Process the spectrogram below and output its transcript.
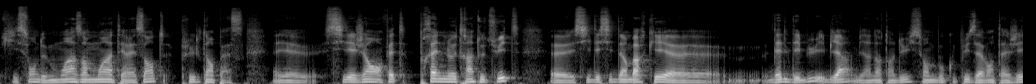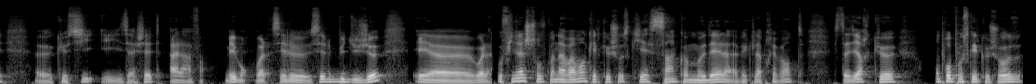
qui sont de moins en moins intéressantes plus le temps passe. si les gens en fait prennent le train tout de suite, s'ils décident d'embarquer dès le début, eh bien, bien entendu, ils sont beaucoup plus avantagés que si ils achètent à la fin. Mais bon, voilà, c'est le, c'est le but du jeu. Et euh, voilà. Au final, je trouve qu'on a vraiment quelque chose qui est sain comme modèle avec la prévente. C'est-à-dire que on propose quelque chose,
